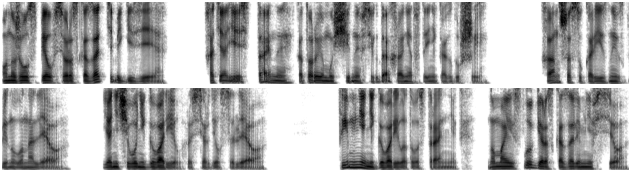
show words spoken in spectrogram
Он уже успел все рассказать тебе, Гизея? Хотя есть тайны, которые мужчины всегда хранят в тайниках души. Ханша сукоризной взглянула на Лео. «Я ничего не говорил», — рассердился Лео. «Ты мне не говорил этого, странник, но мои слуги рассказали мне все.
